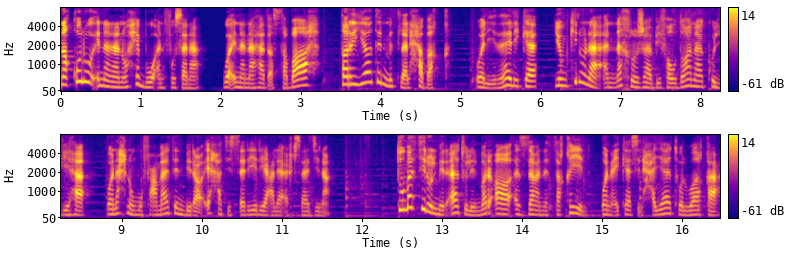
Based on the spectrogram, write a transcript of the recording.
نقول إننا نحب أنفسنا وإننا هذا الصباح طريات مثل الحبق. ولذلك يمكننا أن نخرج بفوضانا كلها ونحن مفعمات برائحة السرير على أجسادنا. تمثل المرآة للمرأة الزمن الثقيل وانعكاس الحياة والواقع.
